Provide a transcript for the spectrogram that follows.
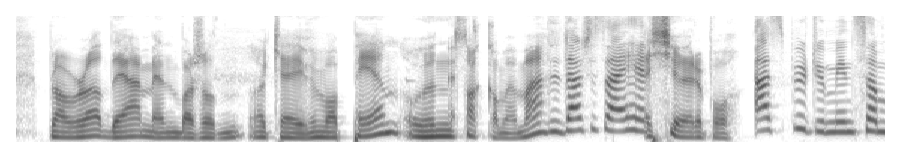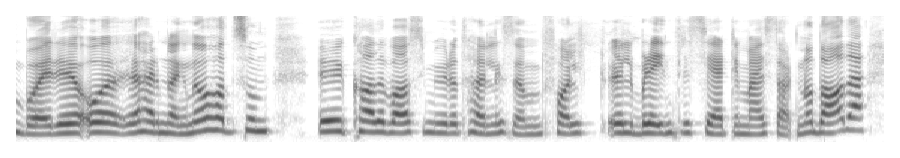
bla bla bla. Det er menn bare sånn, ok, hun var pen, og hun snakka med meg, Det der synes jeg helt jeg kjører på. Jeg spurte jo min samboer eh, her om dagen og hadde sånn uh, hva det var som gjorde at han liksom falt Eller ble interessert i meg i starten. Og da hadde jeg,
